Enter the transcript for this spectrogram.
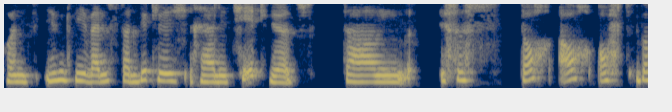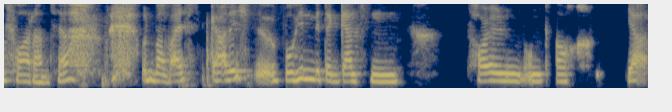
Und irgendwie, wenn es dann wirklich Realität wird, dann ist es doch auch oft überfordernd, ja. Und man weiß gar nicht, wohin mit den ganzen tollen und auch ja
